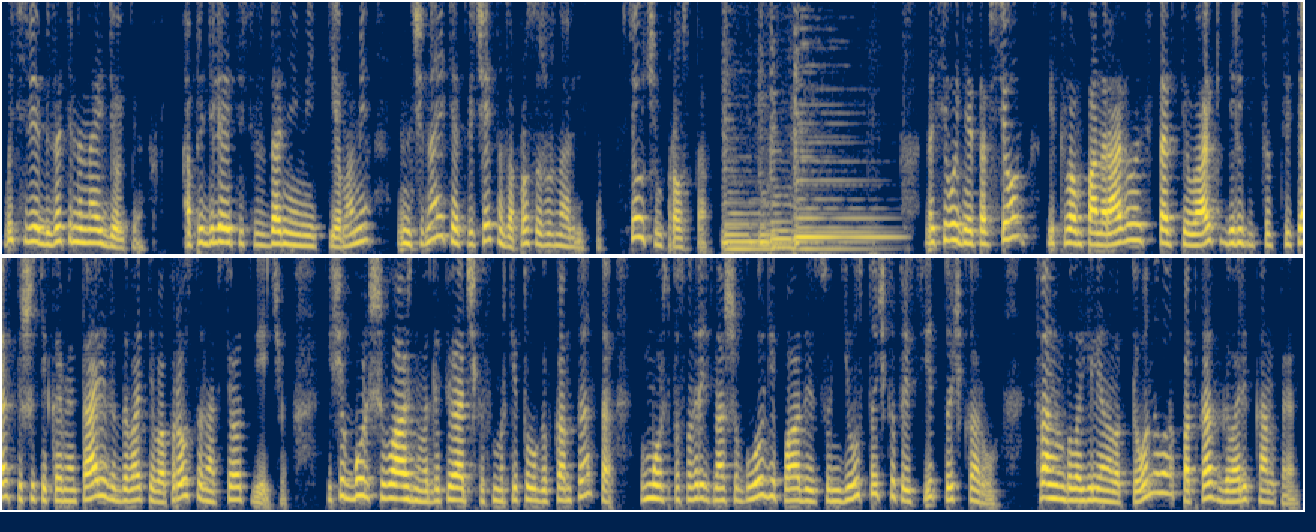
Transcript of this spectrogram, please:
вы себе обязательно найдете. Определяйтесь изданиями и темами и начинаете отвечать на запросы журналистов. Все очень просто. На сегодня это все. Если вам понравилось, ставьте лайки, делитесь в соцсетях, пишите комментарии, задавайте вопросы, на все отвечу. Еще больше важного для пиарщиков и маркетологов контента вы можете посмотреть в нашем блоге по адресу news.pressfit.ru. С вами была Елена Локтионова, подкаст «Говорит контент».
